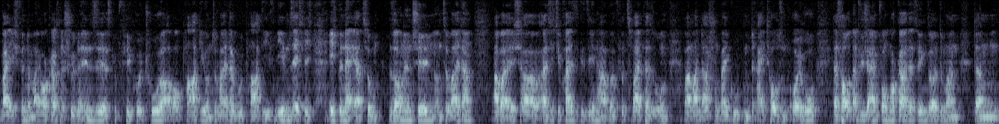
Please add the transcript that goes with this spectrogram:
weil ich finde, Mallorca ist eine schöne Insel, es gibt viel Kultur, aber auch Party und so weiter. Gut, Party ist nebensächlich. Ich bin da eher zum Sonnen, Chillen und so weiter. Aber ich, äh, als ich die Preise gesehen habe, für zwei Personen war man da schon bei guten 3000 Euro. Das haut natürlich einem vom Hocker, deswegen sollte man dann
